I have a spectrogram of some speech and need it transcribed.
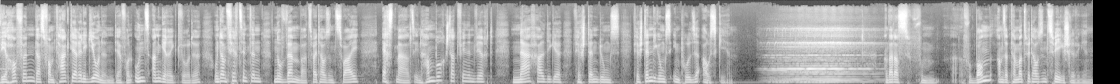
Wir hoffen, dass vom Tag der Religionen, der von uns angeregt wurde und am 14. November 2002 erstmals in Hamburg stattfinden wird, nachhaltige Verständigungs Verständigungsimpulse ausgehen. Und da das äh, von Bonn am September 2002 geschrieben ging.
